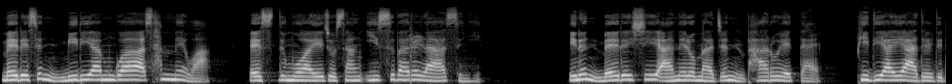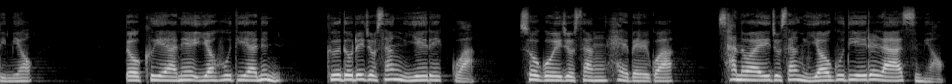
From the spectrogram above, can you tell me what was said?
메렛은 미리암과 삼메와 에스드모아의 조상 이스바를 낳았으니 이는 메렛이 아내로 맞은 바로의 딸 비디아의 아들들이며 또 그의 아내 여후디아는 그돌의 조상 예렉과 소고의 조상 헤벨과 사노아의 조상 여구디엘을 낳았으며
